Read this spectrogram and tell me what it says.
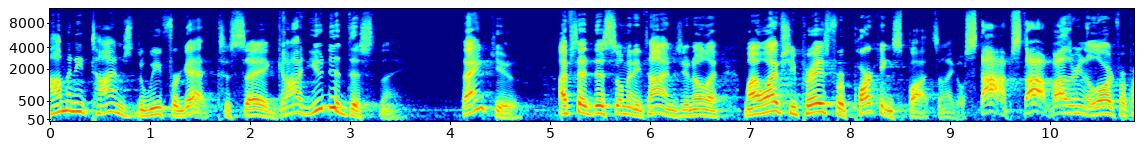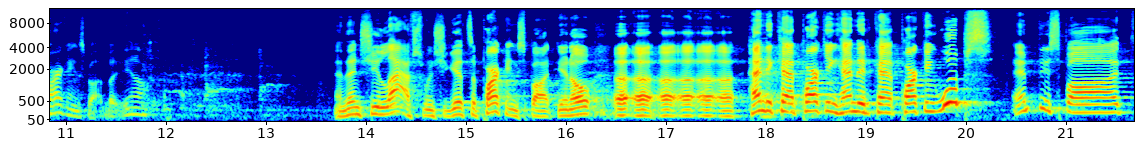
How many times do we forget to say, God, you did this thing. Thank you. I've said this so many times, you know, like my wife, she prays for parking spots and I go, stop, stop bothering the Lord for parking spot. But you know, and then she laughs when she gets a parking spot, you know, uh, uh, uh, handicap parking, handicap parking, whoops, empty spot.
